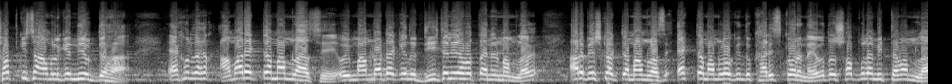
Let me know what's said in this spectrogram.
সব কিছু আওয়ামী লীগের নিয়োগ দেওয়া এখন দেখেন, আমার একটা মামলা আছে, ওই মামলাটা কিন্তু ডিজিটাল নিরাপত্তা আইনের মামলা। আর বেশ কয়েকটা মামলা আছে, একটা মামলাও কিন্তু খারিজ করে নাই। তো সবগুলো মিথ্যা মামলা।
